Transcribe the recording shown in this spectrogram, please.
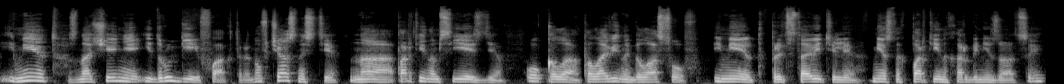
имеют значение и другие факторы. Ну, в частности, на партийном съезде около половины голосов имеют представители местных партийных организаций.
